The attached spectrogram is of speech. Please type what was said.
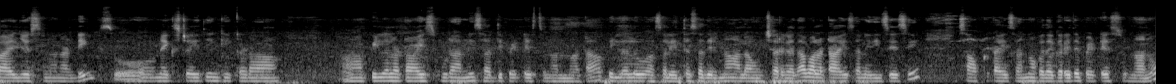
బాయిల్ చేస్తున్నానండి. సో నెక్స్ట్ అయితే ఇంక ఇక్కడ పిల్లల టాయ్స్ కూడా అన్నీ సర్ది పెట్టేస్తున్నాను అనమాట పిల్లలు అసలు ఎంత సదిరినా అలా ఉంచారు కదా వాళ్ళ టాయ్స్ అన్ని తీసేసి సాఫ్ట్ టాయ్స్ అన్నీ ఒక దగ్గర అయితే పెట్టేస్తున్నాను.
